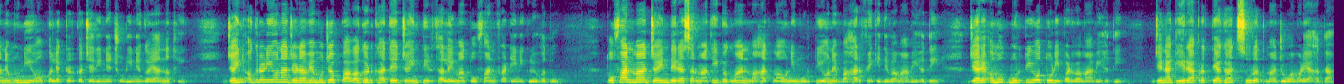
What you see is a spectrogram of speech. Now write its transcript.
અને મુનિઓ કલેક્ટર કચેરીને છોડીને ગયા નથી. જૈન અગ્રણીઓના જણાવ્યા મુજબ, પાવાગઢ ખાતે જૈન તીર્થાલયમાં તોફાન ફાટી નીકળ્યું હતું. તોફાનમાં જૈન દેરાસરમાંથી ભગવાન મહાત્માઓની મૂર્તિઓને બહાર ફેંકી દેવામાં આવી હતી, જ્યારે અમુક મૂર્તિઓ તોડી પાડવામાં આવી હતી, જેના ઘેરા પ્રત્યાઘાત સુરતમાં જોવા મળ્યા હતા.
